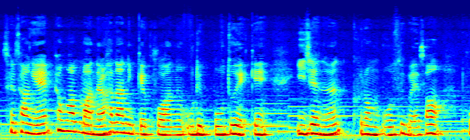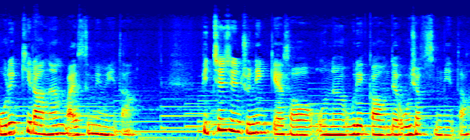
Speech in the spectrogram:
세상의 평안만을 하나님께 구하는 우리 모두에게 이제는 그런 모습에서 돌이키라는 말씀입니다. 빛이신 주님께서 오늘 우리 가운데 오셨습니다.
